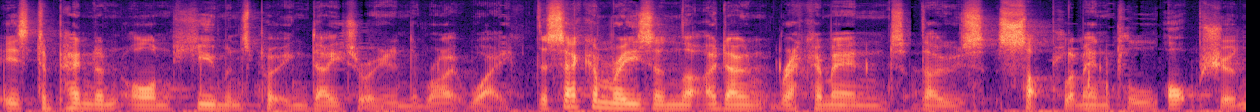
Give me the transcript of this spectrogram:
It's dependent on humans putting data in in the right way. The second reason that I don't recommend those supplemental options,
